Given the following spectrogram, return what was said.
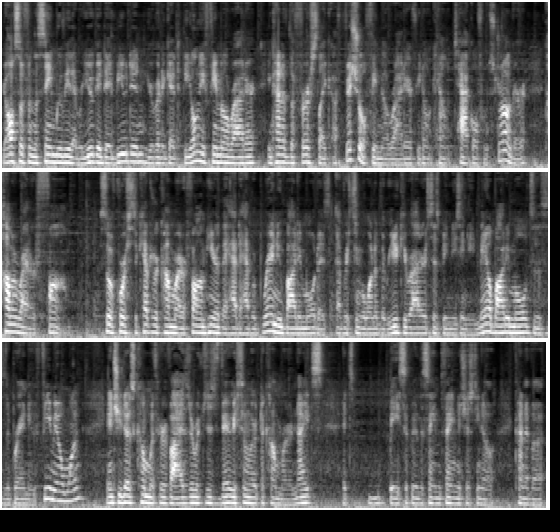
You're also from the same movie that Ryuga debuted in. You're going to get the only female rider and kind of the first like official female rider, if you don't count Tackle from Stronger, Kamen Rider Femme. So of course to capture Kamen Rider Femme here, they had to have a brand new body mold as every single one of the Ryuki riders has been using a male body mold, so this is a brand new female one. And she does come with her visor, which is very similar to Kamen Rider Knights. It's basically the same thing, it's just, you know, kind of a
